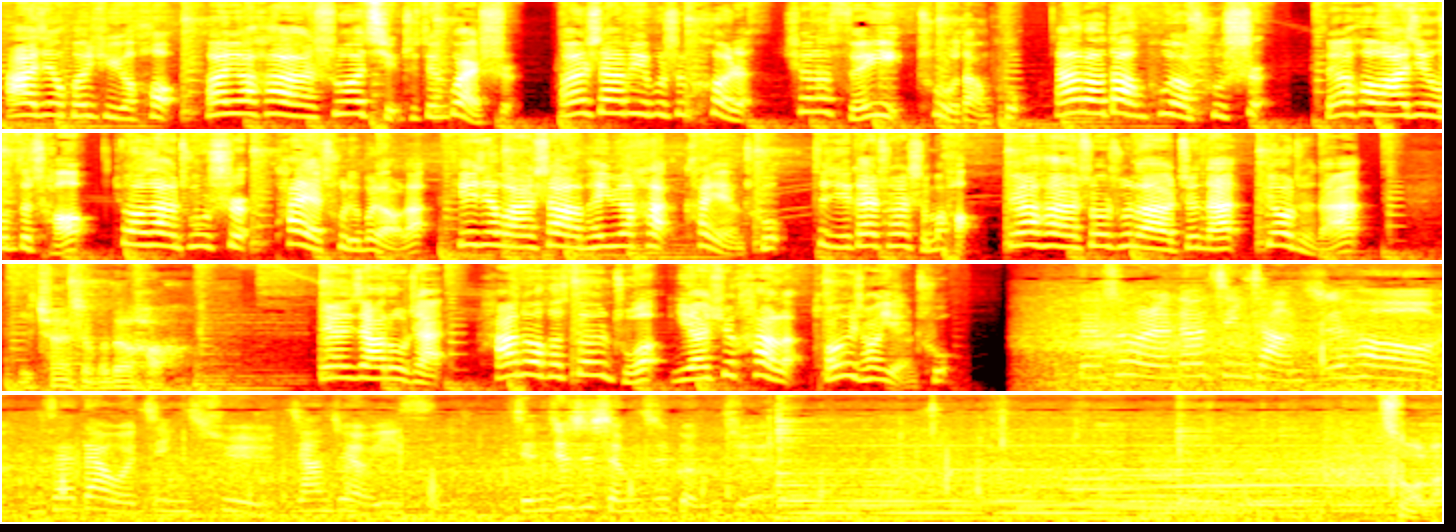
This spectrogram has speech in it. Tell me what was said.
阿晶回去以后和约翰说起这件怪事，文山并不是客人，却能随意出入当铺，难道当铺要出事？随后阿晶又自嘲，就算出事，他也处理不了了。提前晚上陪约翰看演出，自己该穿什么好？约翰说出了直男标准答案：你穿什么都好。冤家路窄，韩诺和孙卓也去看了同一场演出。等所有人都进场之后，你再带我进去，这样最有意思，简直就是神不知鬼不觉。错了，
